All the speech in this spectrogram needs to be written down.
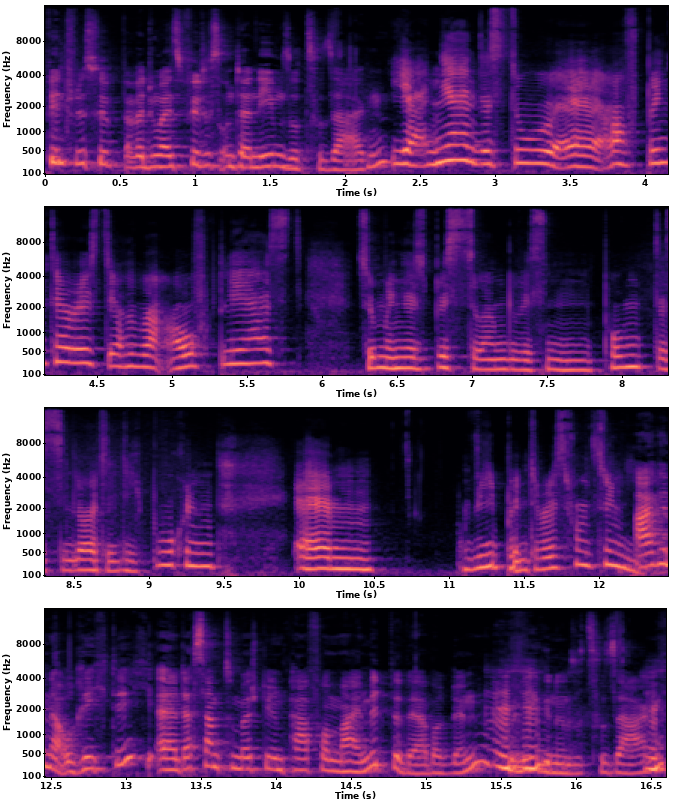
Pinterest, aber du meinst für das Unternehmen sozusagen? Ja, ja dass du äh, auf Pinterest darüber aufklärst, zumindest bis zu einem gewissen Punkt, dass die Leute dich buchen, ähm, wie Pinterest funktioniert. Ah, genau, richtig. Äh, Das haben zum Beispiel ein paar von meinen Mitbewerberinnen, Mhm. Kolleginnen sozusagen,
